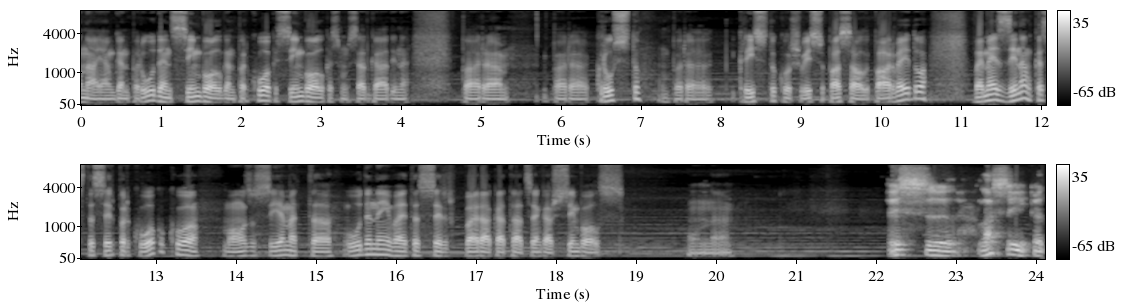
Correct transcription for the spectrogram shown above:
runājām gan par ūdens simbolu, gan par koka simbolu, kas mums atgādina par uh, par uh, krustu un par uh, Kristu, kurš visu pasauli pārveido. Vai mēs zinām, kas tas ir par koku, ko Mūzus iemet uh, ūdenī, vai tas ir vairāk kā tāds vienkārši simbols? Un, uh... Es uh, lasīju, ka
